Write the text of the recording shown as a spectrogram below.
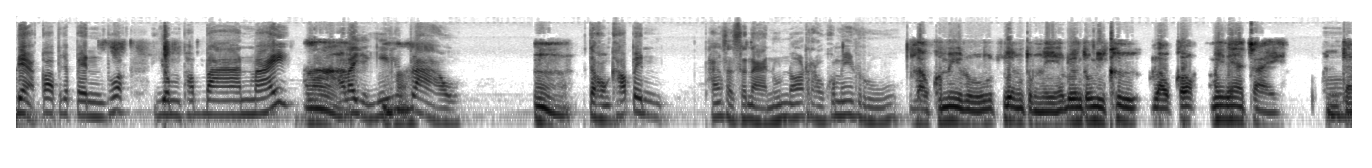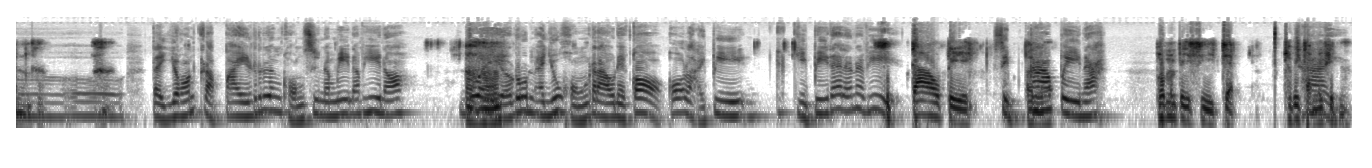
เนี่ยก็จะเป็นพวกยมพบาลไหมอ่าอะไรอย่างนี้หรือเปล่าอืมแต่ของเขาเป็นทางศาสนานู้นเนาะเราก็ไม่รู้ เราก็ไม่รู้เรื่องตรงนี้ เรื่องตรงนี้คือเราก็ไม่แน่ใจเหมือนกันครับโอ้แต่ย้อนกลับไปเรื่องของสึนามินะพี่เนาะอ่าด้วยฮะรุ่นอายุของเราเนี่ยก็ก็หลายปีกี่ปีได้แล้วนะพี่เก้าปีสิบตอนนี้เก้าปีนะ เพราะมันปีสี่เจ็ดถ้าพี่จำไม่ผิดนะ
